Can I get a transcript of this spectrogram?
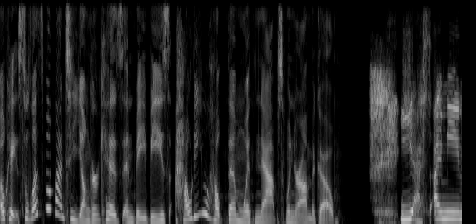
Okay, so let's move on to younger kids and babies. How do you help them with naps when you're on the go? Yes, I mean,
